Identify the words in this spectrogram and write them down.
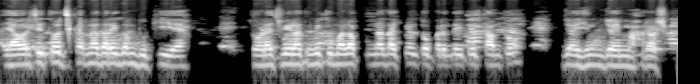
यावर्षी तोच कर्णधार एकदम दुखी आहे. थोड्याच वेळा तुम्ही तुम्हाला पुन्हा दाखवेल तोपर्यंत इथे थांबतो. जय हिंद जय महाराष्ट्र.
